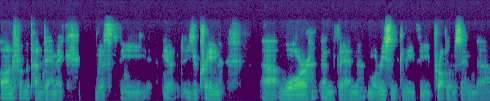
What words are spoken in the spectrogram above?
on from the pandemic with the you know Ukraine uh, war, and then more recently the problems in uh,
